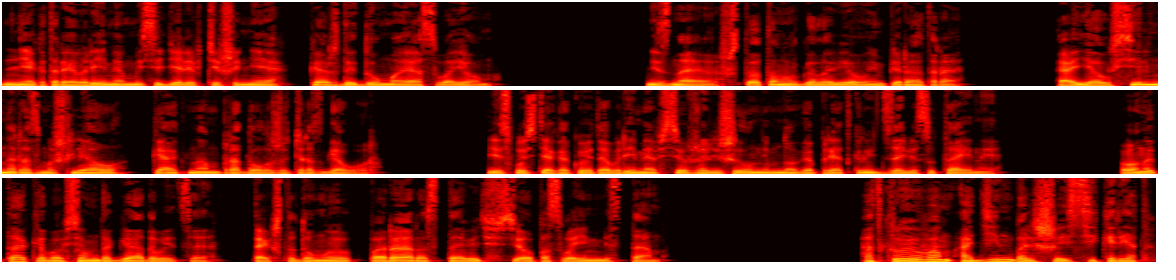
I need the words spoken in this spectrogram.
Некоторое время мы сидели в тишине, каждый думая о своем. Не знаю, что там в голове у императора, а я усиленно размышлял, как нам продолжить разговор. И спустя какое-то время все же решил немного приоткрыть завесу тайны. Он и так обо всем догадывается, так что, думаю, пора расставить все по своим местам. «Открою вам один большой секрет»,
